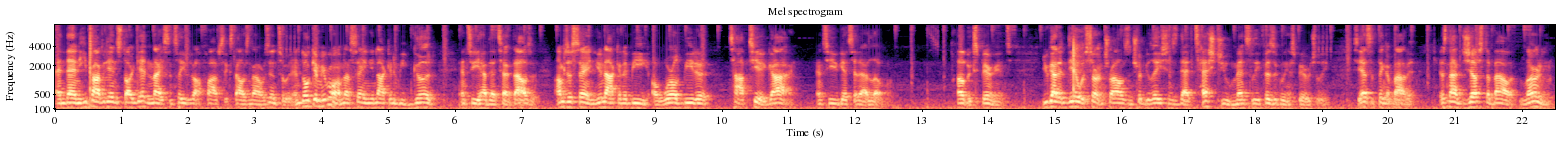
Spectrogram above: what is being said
And then he probably didn't start getting nice until he was about five, 6,000 hours into it. And don't get me wrong, I'm not saying you're not to be good until you have that 10,000. I'm just saying you're not going to be a world beater, top tier guy until you get to that level of experience you got to deal with certain trials and tribulations that test you mentally, physically, and spiritually. See, that's the thing about it. It's not just about learning,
